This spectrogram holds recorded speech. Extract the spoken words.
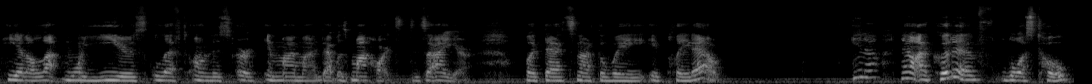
He had a lot more years left on this earth in my mind. That was my heart's desire. But that's not the way it played out. You know, now I could have lost hope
